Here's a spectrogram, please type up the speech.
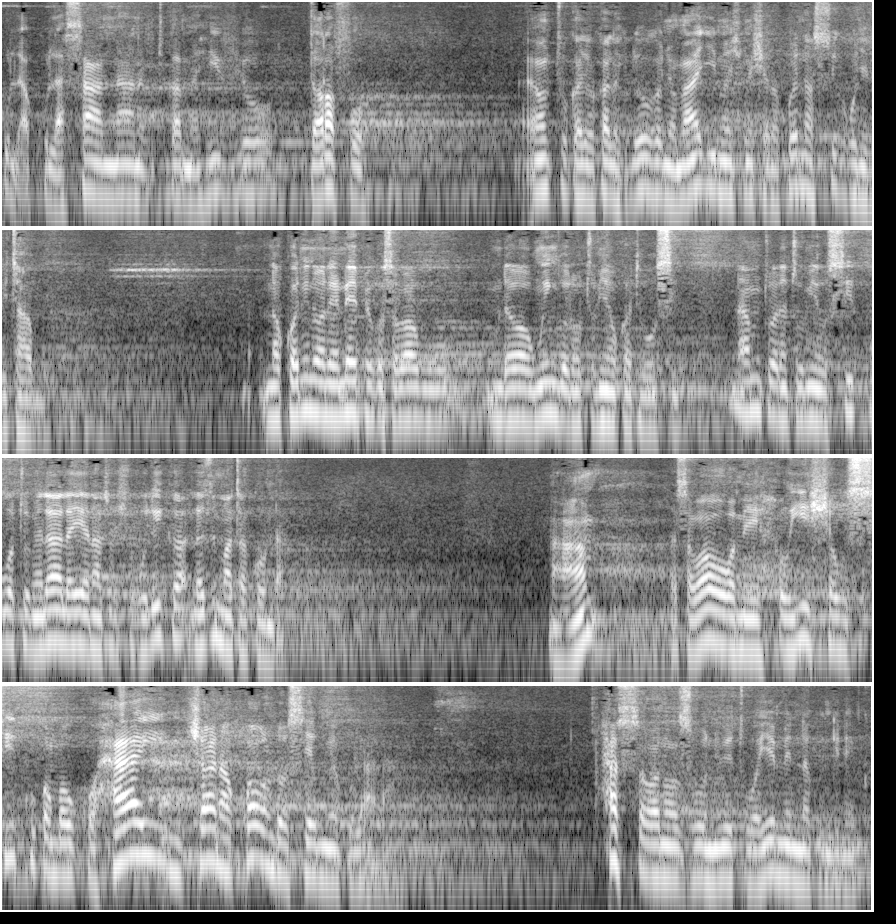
kula kula sana na vitu kama hivyo tarafu mtu kala kidogo kanywa maji maisha yanakwenda siku kwenye vitabu. Na kwa nini wanenepe? Kwa sababu muda wao mwingi wanaotumia wakati wa usiku. Na mtu anatumia usiku watu wamelala yeye anatoshughulika lazima atakonda. Naam. Sasa wao wamehuisha usiku kwamba uko hai mchana kwao ndio sehemu ya kulala. Hasa wanawazuoni wetu wa Yemen na kwingineko.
